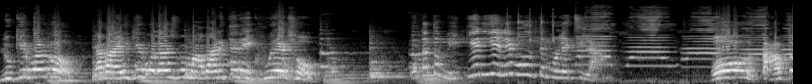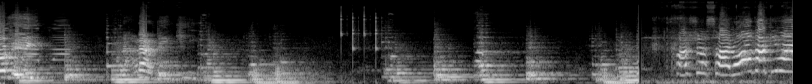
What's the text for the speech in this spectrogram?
লুকিয়ে বলব না বাড়ি গিয়ে বলে আসব মা বাড়িতে নেই ঘুরে এসো। ওটা তো বেকেরি এলে বলতে বলেছিলাম। ও তাও তো ঠিক। দাঁড়া দেখি। স্যার ও কাকিমা।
